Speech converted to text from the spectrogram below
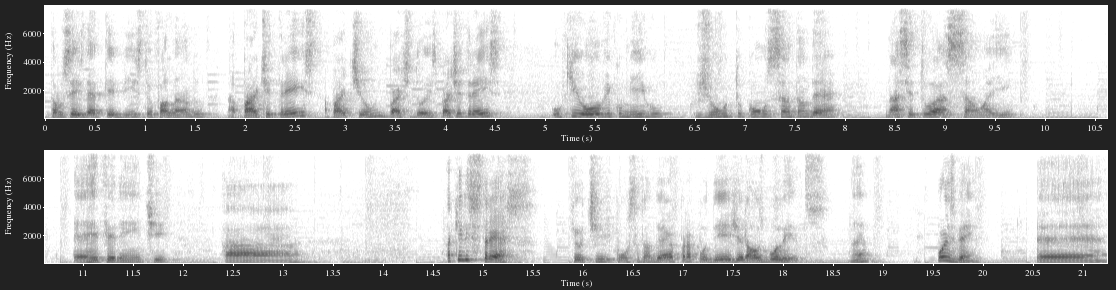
Então vocês devem ter visto eu falando na parte 3, a parte 1, parte 2, parte 3, o que houve comigo junto com o Santander na situação aí é, referente a aquele estresse que eu tive com o Santander para poder gerar os boletos. Né? Pois bem, é...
